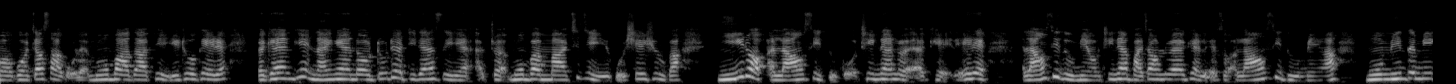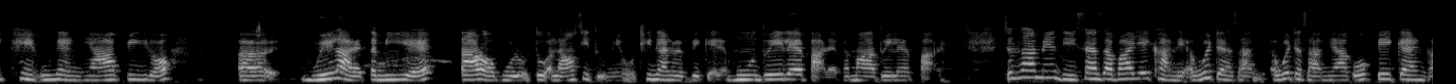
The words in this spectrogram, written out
မော်ကိုကြောက်စာကိုလည်းမွန်ဘာသာဖြင့်ရေးထိုးခဲ့တယ်။ဗကန်ခေနိုင်ငံတော်တိုးတက်တည်တံ့စေရန်အတွက်မွန်ဘတ်မှာချစ်ကြည်ရေးကိုရှေ့ရှုကညီးတော်အလောင်းစီသူကိုထိနှက်လွယ်အပ်ခဲ့တယ်တဲ့အလောင်းစီသူမင်းကိုထိနှက်ဘာကြောင့်လွယ်အပ်ခဲ့လဲဆိုအလောင်းစီသူမင်းကမွန်မင်းသမီးခင်ဦးနဲ့ညားပြီးတော့အာမွေးလာတဲ့သမီးရဲ့သားတော်မို့လို့သူအလောင်းစီသူမင်းကိုထိနှက်လွယ်ပေးခဲ့တယ်။မွန်သွေးလဲပါတယ်ဗမာသွေးလဲပါတယ်။ ကျဆာမင်းသည်ဆန်စပါးရိတ်ခါနှင့်အဝိတ္တစာအဝိတ္တစာများကိုပေးကမ်းက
